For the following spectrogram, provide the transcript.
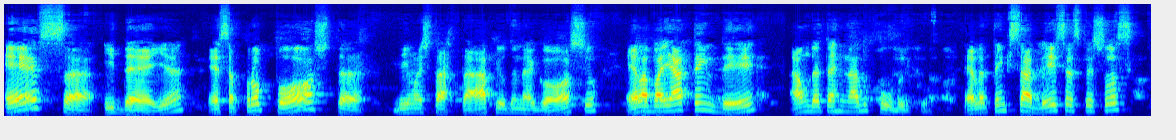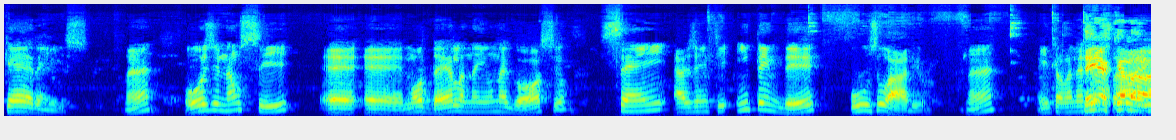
essa ideia, essa proposta de uma startup ou de negócio, ela vai atender a um determinado público ela tem que saber se as pessoas querem isso. Né? Hoje não se é, é, modela nenhum negócio sem a gente entender o usuário. Né? Então é necessário... Tem aquela,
